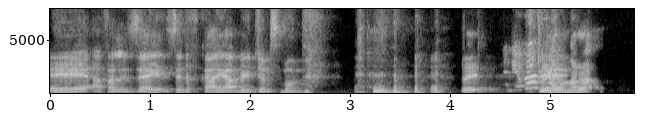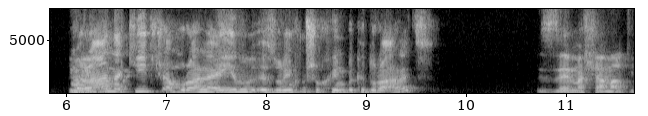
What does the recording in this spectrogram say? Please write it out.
אה, אבל זה זה דווקא היה בג'יימס בונד. אני אומרת, רגע, מראה- ענקית שאמורה להאיר אזורים חשוכים בכדור הארץ? זה מה שאמרתי.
